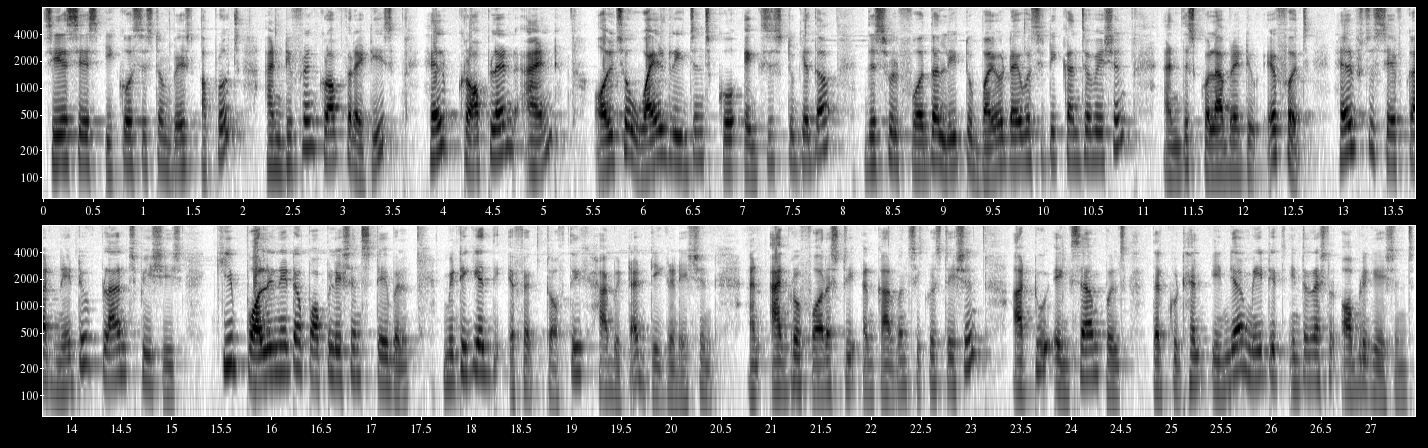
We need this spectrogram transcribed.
CSA's ecosystem based approach and different crop varieties help cropland and also wild regions coexist together. This will further lead to biodiversity conservation and this collaborative efforts helps to safeguard native plant species keep pollinator population stable, mitigate the effect of the habitat degradation and agroforestry and carbon sequestration are two examples that could help India meet its international obligations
